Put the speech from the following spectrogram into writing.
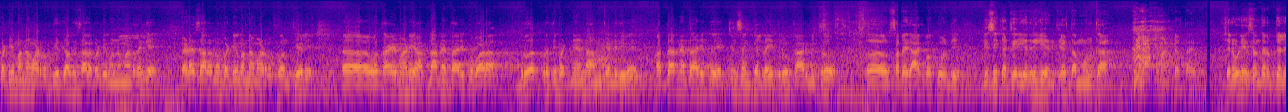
ಬಡ್ಡಿ ಮನ್ನಾ ಮಾಡಬೇಕು, ದೀರ್ಘಾವಧಿ ಸಾಲ ಬಡ್ಡಿ ಮನ್ನಾ ಮಾಡ್ದಂಗೆ ಬೆಳೆ ಸಾಲನೂ ಬಡ್ಡಿ ಮನ್ನಾ ಮಾಡಬೇಕು ಅಂಥೇಳಿ ಒತ್ತಾಯ ಮಾಡಿ ಹದಿನಾರನೇ ತಾರೀಕು ಭಾಳ ಬೃಹತ್ ಪ್ರತಿಭಟನೆಯನ್ನು ಹಮ್ಮಿಕೊಂಡಿದ್ದೀವಿ. ಹದಿನಾರನೇ ತಾರೀಕು ಹೆಚ್ಚಿನ ಸಂಖ್ಯೆಯಲ್ಲಿ ರೈತರು, ಕಾರ್ಮಿಕರು ಸಭೆಗೆ ಆಗಬೇಕು ಡಿ ಸಿ ಕಚೇರಿ ಎದುರಿಗೆ ಅಂತೇಳಿ ತಮ್ಮ ಮೂಲಕ ಮಾಡ್ಕೊಳ್ತಾ ಇದ್ದಾರೆ ಚಳವಳಿ ಸಂದರ್ಭದಲ್ಲಿ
